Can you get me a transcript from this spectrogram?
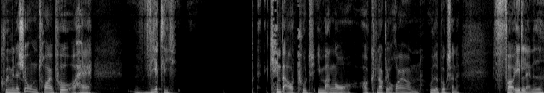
kulminationen, tror jeg, på at have virkelig kæmpe output i mange år, at knokle røven ud af bukserne for et eller andet.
